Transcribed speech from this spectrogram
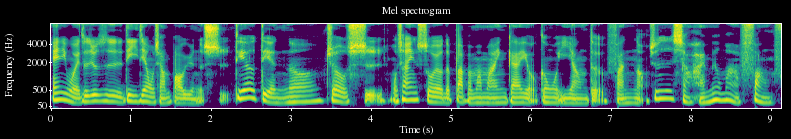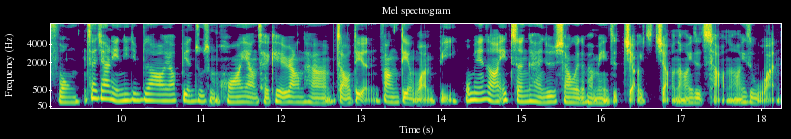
Anyway，这就是第一件我想抱怨的事。第二点呢，就是我相信所有的爸爸妈妈应该有跟我一样的烦恼，就是小孩没有办法放风，在家里你已经不知道要变出什么花样才可以让他早点放电完毕。我每天早上一睁开，就是小鬼在旁边一直叫，一直叫，然后一直吵，然后一直玩。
